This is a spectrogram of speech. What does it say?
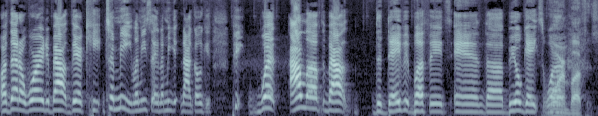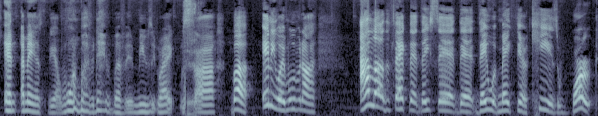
or that are worried about their kid. To me, let me say, let me not go get pe- what I loved about the David Buffetts and the Bill Gates were Warren Buffett. and I mean, yeah, Warren Buffett, David Buffett, music, right? Yeah. Uh, but anyway, moving on. I love the fact that they said that they would make their kids work.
